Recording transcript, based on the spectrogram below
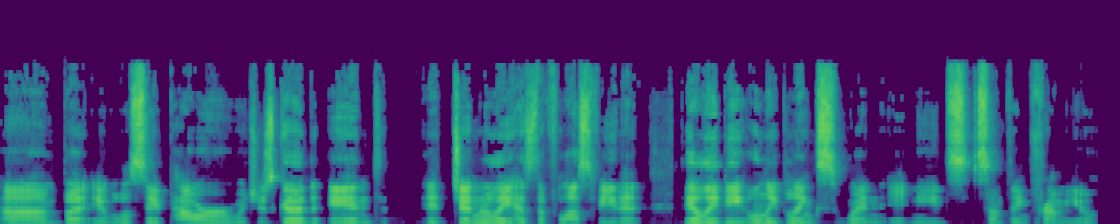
um, but it will save power, which is good. And it generally has the philosophy that the LED only blinks when it needs something from you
